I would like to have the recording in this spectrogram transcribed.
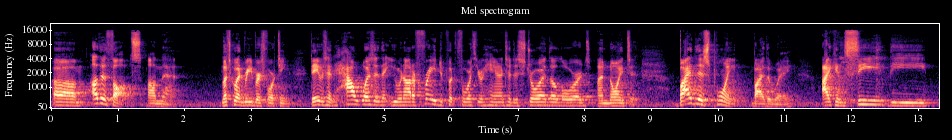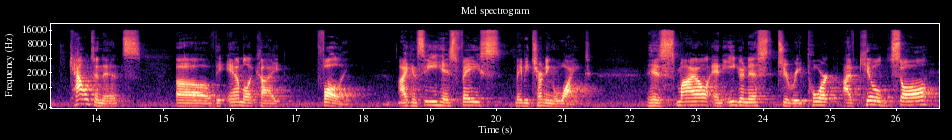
Um, other thoughts on that? Let's go ahead and read verse 14. David said, How was it that you were not afraid to put forth your hand to destroy the Lord's anointed? By this point, by the way, I can see the countenance of the Amalekite falling. I can see his face maybe turning white his smile and eagerness to report, I've killed Saul,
